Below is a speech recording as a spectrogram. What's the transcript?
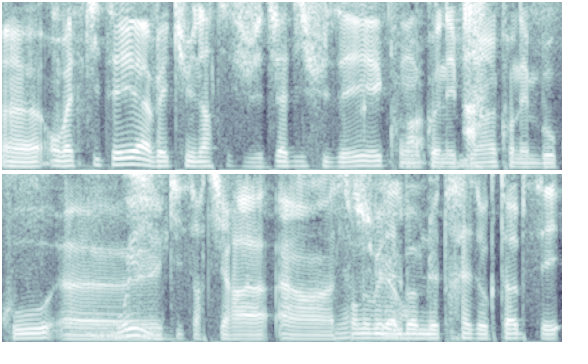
Euh, on va se quitter avec une artiste que j'ai déjà diffusée, qu'on connaît bien, qu'on aime beaucoup, euh, Ah. Oui. qui sortira un, son nouvel album le 13 octobre. C'est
